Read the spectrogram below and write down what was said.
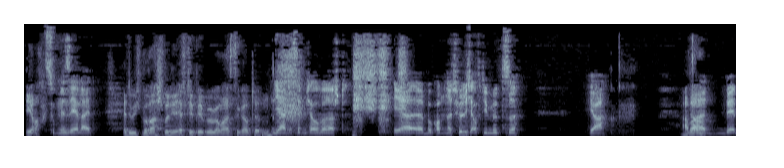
Ja. Es tut mir sehr leid. Hätte mich überrascht, wenn die FDP-Bürgermeister gehabt hätten. Ja, das hätte mich auch überrascht. er äh, bekommt natürlich auf die Mütze. Ja. Aber Ja. der,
